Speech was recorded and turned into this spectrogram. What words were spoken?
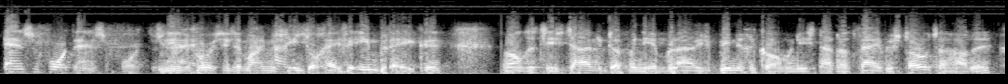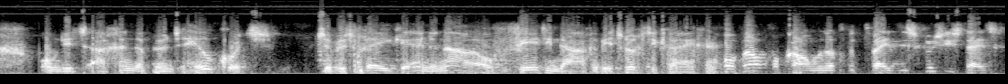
enzovoort, enzovoort. Dus meneer de voorzitter, mag ik misschien toch even inbreken? Want het is duidelijk dat meneer Bluis binnengekomen is nadat wij besloten hadden om dit agendapunt heel kort te bespreken en daarna over 14 dagen weer terug te krijgen. Of wel voorkomen dat we twee discussies steeds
